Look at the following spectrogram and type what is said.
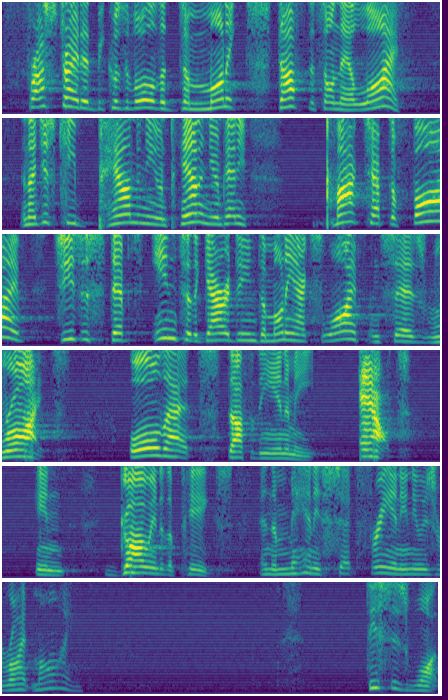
frustrated because of all of the demonic stuff that's on their life. And they just keep pounding you and pounding you and pounding you. Mark chapter 5, Jesus steps into the Gadarene demoniac's life and says, Right, all that stuff of the enemy out in go into the pigs. And the man is set free and in his right mind. This is what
